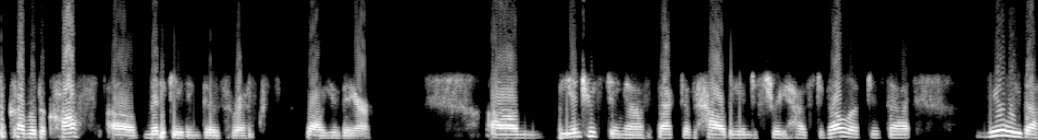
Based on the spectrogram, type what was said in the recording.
to cover the costs of mitigating those risks while you're there. Um, the interesting aspect of how the industry has developed is that really the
